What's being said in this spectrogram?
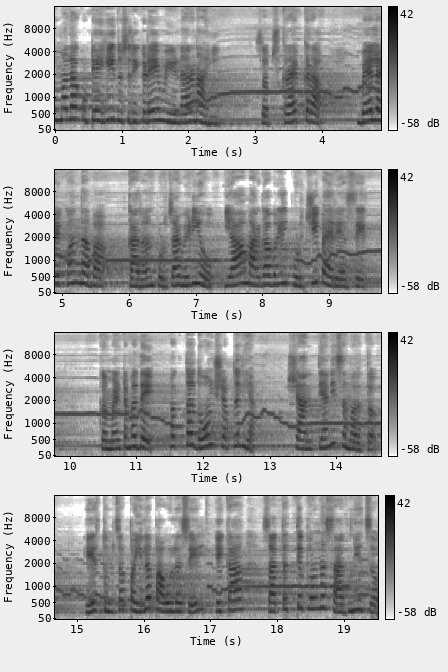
तुम्हाला कुठेही दुसरीकडे मिळणार नाही. सबस्क्राईब करा बेल ऐकॉन दाबा कारण पुढचा व्हिडिओ या मार्गावरील पुढची पायरी असेल. कमेंटमध्ये फक्त दोन शब्द लिहा. शांती आणि समर्थ. हेच तुमचं पहिलं पाऊल असेल. एका सातत्यपूर्ण साधनेचं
